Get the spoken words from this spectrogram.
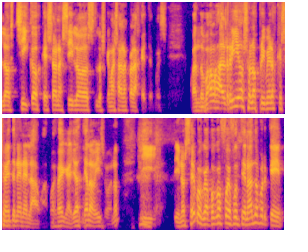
los chicos que son así los, los que más hablan con la gente? Pues cuando vamos al río son los primeros que se meten en el agua. Pues venga, yo hacía lo mismo, ¿no? Y, y no sé, poco a poco fue funcionando porque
